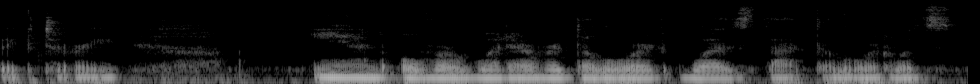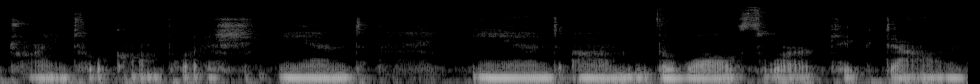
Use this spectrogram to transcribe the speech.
victory and over whatever the Lord was that the Lord was trying to accomplish. And and um, the walls were kicked down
